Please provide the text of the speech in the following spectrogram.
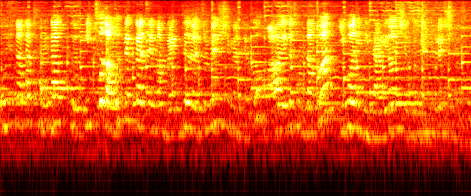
보시다가 정답 그 2초 나올 때까지만 멘트를 좀 해주시면 되고 아 이제 정답은 2번입니다 이런 식으로 멘트를 해주시면 돼요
